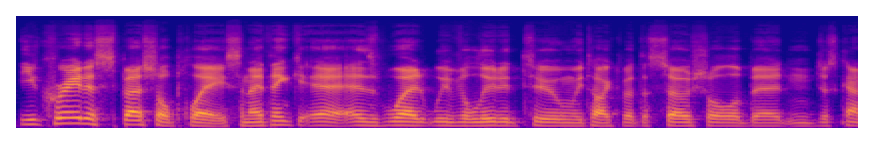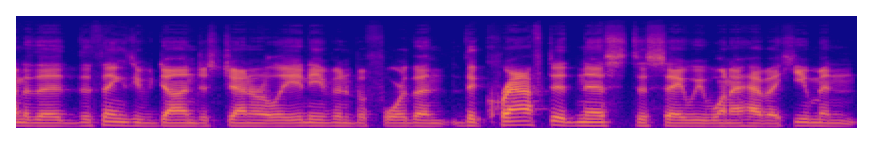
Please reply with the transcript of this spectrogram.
you create a special place, and I think as what we've alluded to when we talked about the social a bit, and just kind of the the things you've done just generally, and even before then, the craftedness to say we want to have a human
